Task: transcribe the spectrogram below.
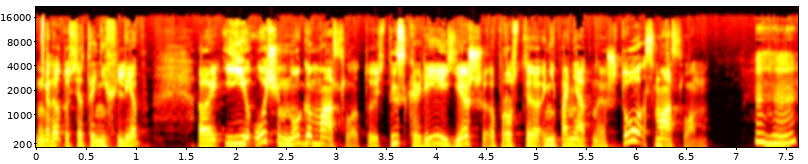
да, то есть это не хлеб, Э, и очень много масла, то есть ты скорее ешь просто непонятное что с маслом. Мгм.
